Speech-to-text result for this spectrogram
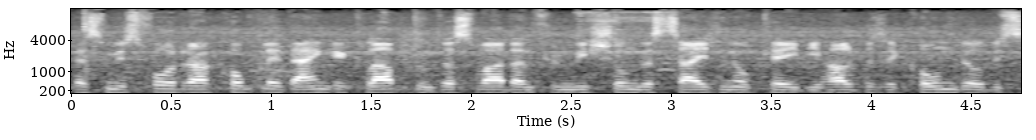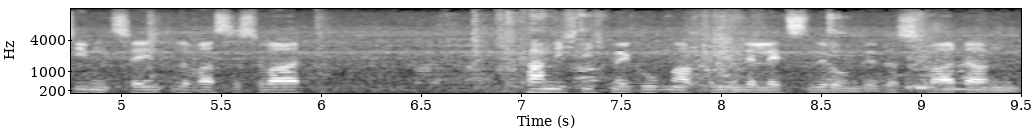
das ist mir das Vorderrad komplett eingeklappt und das war dann für mich schon das Zeichen, okay, die halbe Sekunde oder sieben Zehntel, was es war, kann ich nicht mehr gut machen in der letzten Runde. Das war dann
